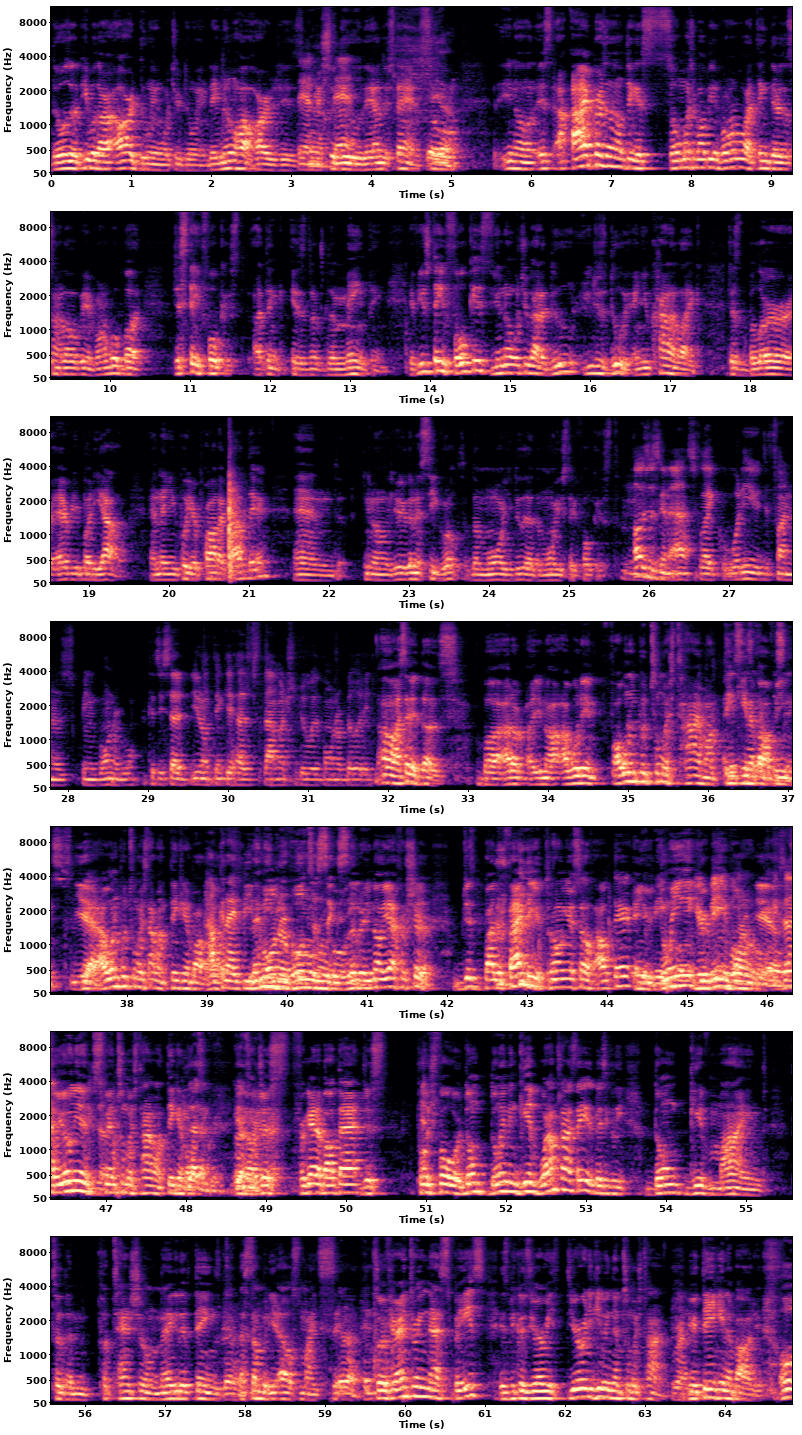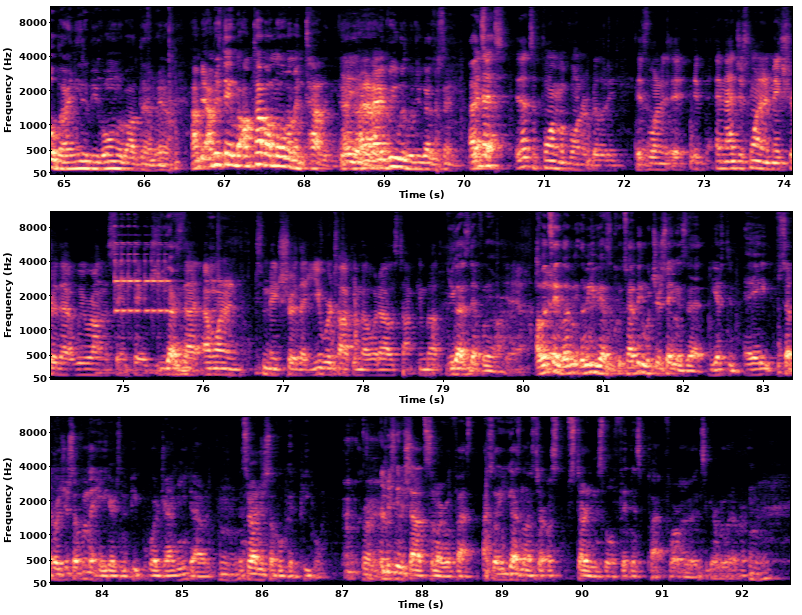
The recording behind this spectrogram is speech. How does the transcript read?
those are the people that are, are doing what you're doing. They know how hard it is to do. They understand. So, Yeah. you know, it's I, I personally don't think it's so much about being vulnerable. I think there's a certain level of being vulnerable, but just stay focused. I think is the, the main thing. If you stay focused, you know what you got to do. You just do it, and you kind of like just blur everybody out, and then you put your product out there, and you know you're gonna see growth. The more you do that, the more you stay focused. Mm. I was just gonna ask, like, what do you define as being vulnerable? Because you said you don't think it has that much to do with vulnerability. Oh, I said it does, but I don't. I- You know, I wouldn't. I wouldn't put too much time on thinking about being. Yeah. Yeah. I wouldn't put too much time on thinking about How oh, can I be let me vulnerable to succeed? let me- no, yeah, for sure. Just by the fact that you're throwing yourself out there and You're you're, doing it, You're you're being being vulnerable. vulnerable. Yeah. So you don't need to Exactly. spend too much time on thinking about guys that. agree. You You know, agree. just forget about that. Just push forward. Don't don't even give. What I'm trying to say is basically don't give mind to the potential negative things Yeah. that somebody else might say. Yeah. And- So if you're entering that space, it's because you're already you're already giving them too much time. Right. You're thinking about it. Oh, but I need to be vulnerable about them. You know? I'm, I'm just thinking. About, I'm talking about more of a mentality. I, Yeah, yeah, I, I agree with what you guys are saying. And that's that's a form of vulnerability. Is when it, it, and I just wanted to make sure that we were on the same page. You guys- that I wanted to make sure that you were talking about what I was talking about. You guys definitely are. Yeah. I would say let me let me give you guys a quick. So I think what you're saying is that you have to a separate yourself from the haters and the people who are dragging you down, and surround yourself with good people. Correct. Let me just give a shout out to somebody real fast. I saw you guys know I start, was starting this little fitness platform on Instagram or whatever.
